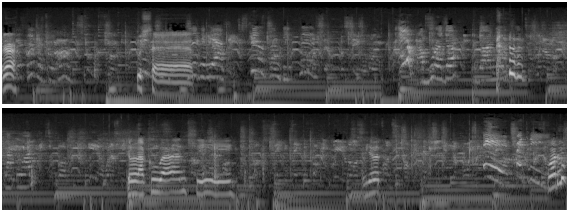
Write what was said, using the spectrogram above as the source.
Udah. Buset. Ayo kabur aja kerjaannya lakuan Kelakuan sih. Lanjut. eh Petri Waduh.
